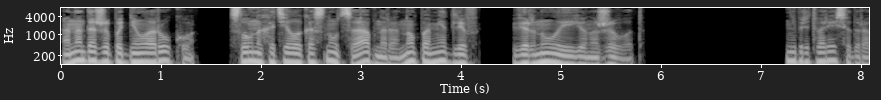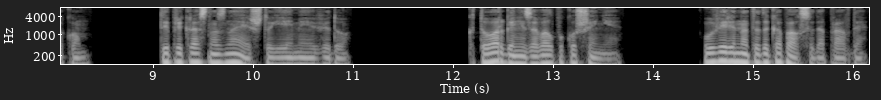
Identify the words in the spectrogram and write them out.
Она даже подняла руку, словно хотела коснуться Абнера, но, помедлив, вернула ее на живот. «Не притворяйся дураком. Ты прекрасно знаешь, что я имею в виду кто организовал покушение. Уверенно ты докопался до правды.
